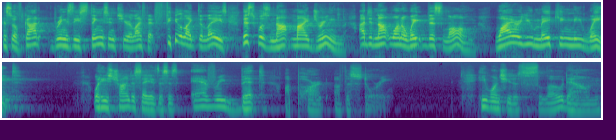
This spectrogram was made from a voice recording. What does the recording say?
And so if God brings these things into your life that feel like delays, this was not my dream. I did not want to wait this long. Why are you making me wait? What he's trying to say is this is every bit a part of the story. He wants you to slow down,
